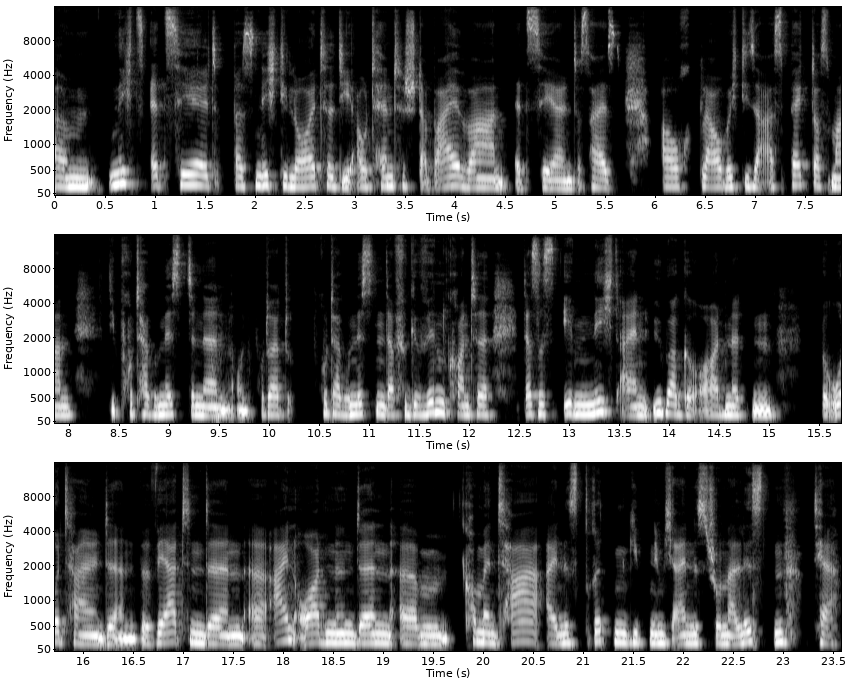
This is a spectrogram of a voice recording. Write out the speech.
ähm, nichts erzählt, was nicht die Leute, die authentisch dabei waren, erzählen. Das heißt, auch, glaube ich, dieser Aspekt, dass man die Protagonistinnen und Protagonisten dafür gewinnen konnte, dass es eben nicht einen übergeordneten beurteilenden, bewertenden, äh, einordnenden ähm, Kommentar eines Dritten gibt, nämlich eines Journalisten, der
